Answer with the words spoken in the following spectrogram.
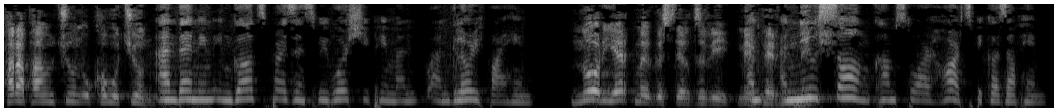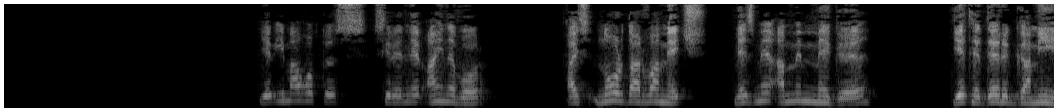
փարափանություն ու քովություն։ And then in, in God's presence we worship him and, and glorify him. Նոր երկ մը գստեղծվի մեր And a փերնի new մեջ։ song comes to our hearts because of him. Եվ իմ աղոթքս սիրելներ այնը որ այս նոր դարվա մեջ մեզ մե ամեն մեկը եթե դեր գամի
